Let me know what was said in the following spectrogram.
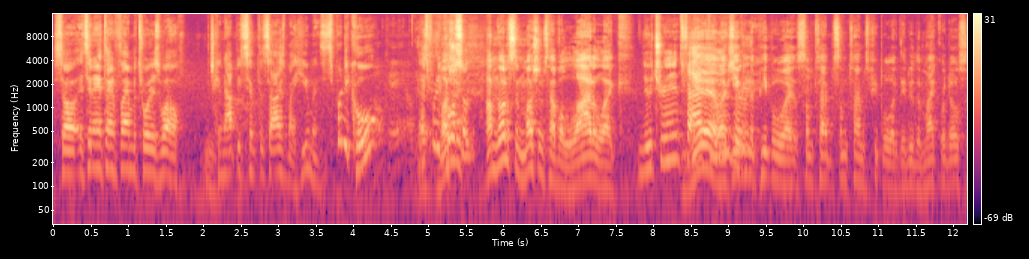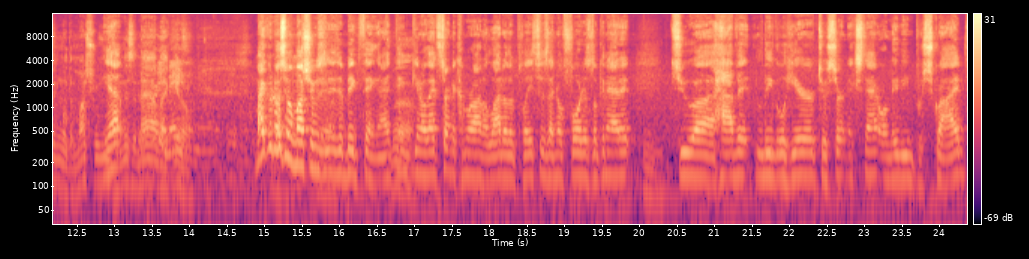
So it's an anti-inflammatory as well, which cannot be synthesized by humans. It's pretty cool. Okay. okay. That's pretty cool. So I'm noticing mushrooms have a lot of like. nutrients, factors. Yeah, like or- even the people like sometimes sometimes people like they do the microdosing with the mushrooms Yep. and this and that. pretty Like you know, man. Microdosing of mushrooms is a big thing. I think Yeah. you know that's starting to come around a lot of other places. I know Florida's looking at it Hmm. to uh, have it legal here to a certain extent, or maybe even prescribed.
